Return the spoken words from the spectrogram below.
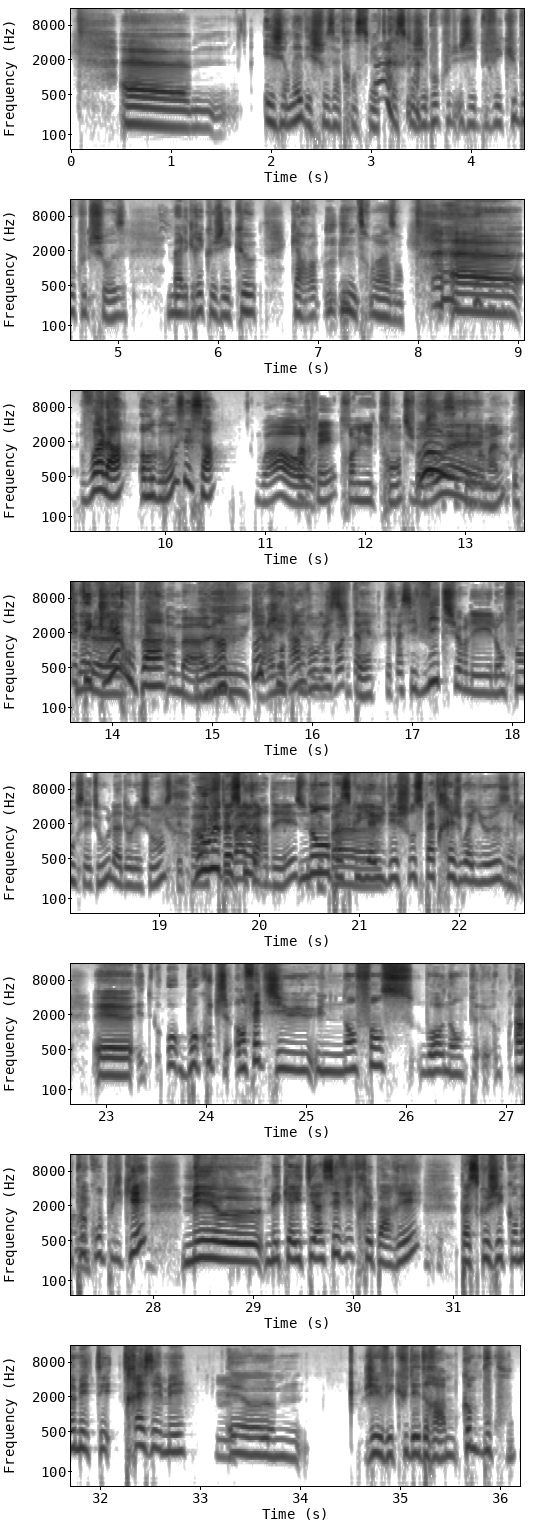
Euh, et j'en ai des choses à transmettre parce que j'ai beaucoup, j'ai vécu beaucoup de choses, malgré que j'ai que 43 ans. Euh, voilà, en gros, c'est ça. Waouh Parfait, 3 minutes 30, je Bah pense ouais. c'était pas mal. C'était clair euh, ou pas Ah bah, Bah, grave. euh, carrément Ok, clair. bon, bah, super. T'es passé vite sur les- l'enfance et tout, l'adolescence. T'es pas, Oui, parce pas que- attardé, Non, pas- parce qu'il y a eu des choses pas très joyeuses. Euh, beaucoup de... En fait, j'ai eu une enfance, bon, non, un peu Oui. compliquée, mais, euh, mais qui a été assez vite réparée parce que j'ai quand même été très aimée. Mm. Et, euh, j'ai vécu des drames, comme beaucoup,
